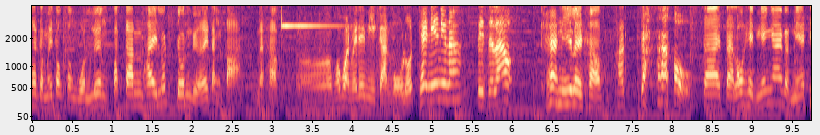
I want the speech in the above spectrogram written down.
ก็จะไม่ต้องกังวลเรื่องประกันภัยรถยนต์หรืออะไรต่างๆนะครับ อ๋อเพราะมันไม่ได้มีการโมรถแค่นี้นี่นะ ติดเสร็จแล้ว แค่นี้เลยครับ พระเจ้า ใช่ แต่เราเห็นง่าย ๆ แบบนี้จ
